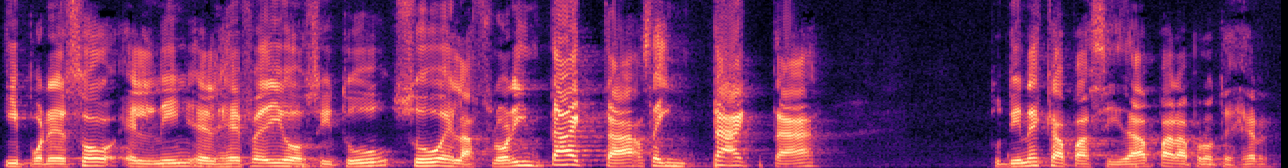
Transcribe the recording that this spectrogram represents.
Y por eso el, niño, el jefe dijo, si tú subes la flor intacta, o sea, intacta, tú tienes capacidad para proteger.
